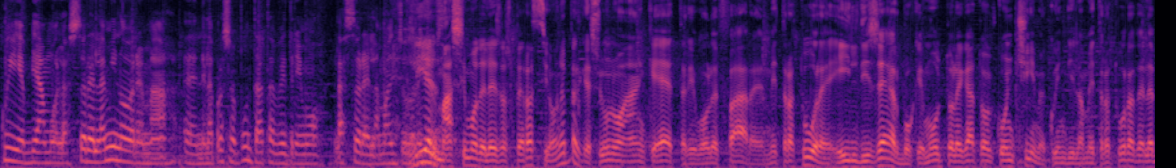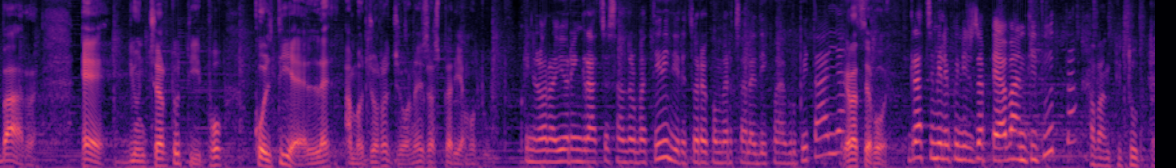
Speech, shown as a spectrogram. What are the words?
Qui abbiamo la sorella minore, ma eh, nella prossima puntata vedremo la sorella maggiore. Lì è il massimo dell'esasperazione perché se uno ha anche ettari e vuole fare metrature e il diserbo che è molto legato al concime, quindi la metratura delle barre, è di un certo tipo, col TL a maggior ragione esasperiamo tutto. Quindi allora io ringrazio Sandro Battini, direttore commerciale di Come Group Italia. Grazie a voi. Grazie mille quindi Giuseppe, avanti tutta. Avanti tutta.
